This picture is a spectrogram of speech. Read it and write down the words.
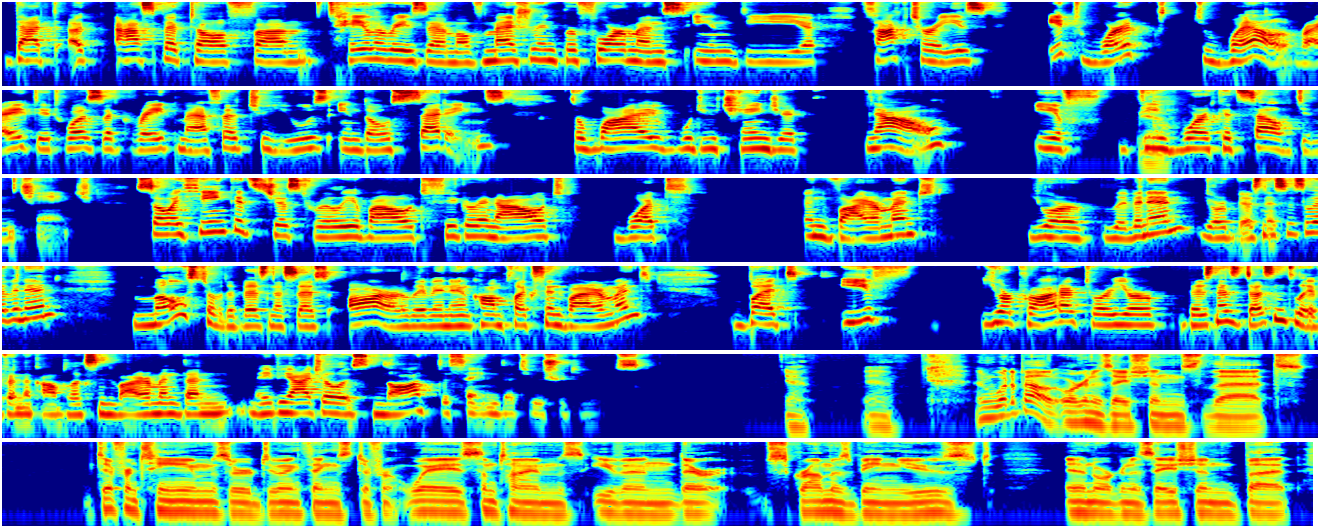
that uh, aspect of um, Taylorism, of measuring performance in the factories, it worked well, right? It was a great method to use in those settings. So, why would you change it now if the yeah. work itself didn't change? So I think it's just really about figuring out what environment you're living in, your business is living in. Most of the businesses are living in a complex environment. But if your product or your business doesn't live in a complex environment, then maybe Agile is not the thing that you should use. Yeah. Yeah. And what about organizations that different teams are doing things different ways? Sometimes even their Scrum is being used in an organization, but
